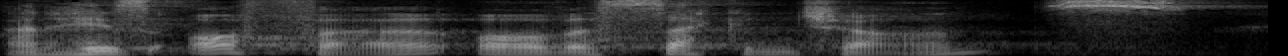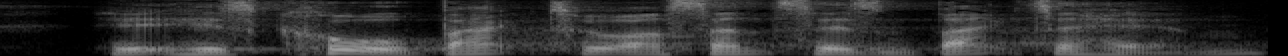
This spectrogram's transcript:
And his offer of a second chance, his call back to our senses and back to him,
